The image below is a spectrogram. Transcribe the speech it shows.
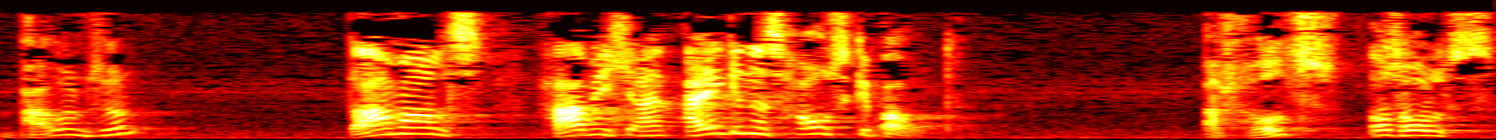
Bauernzoon? Damals habe ich ein eigenes Haus gebaut. Aus Holz? Aus Holz.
